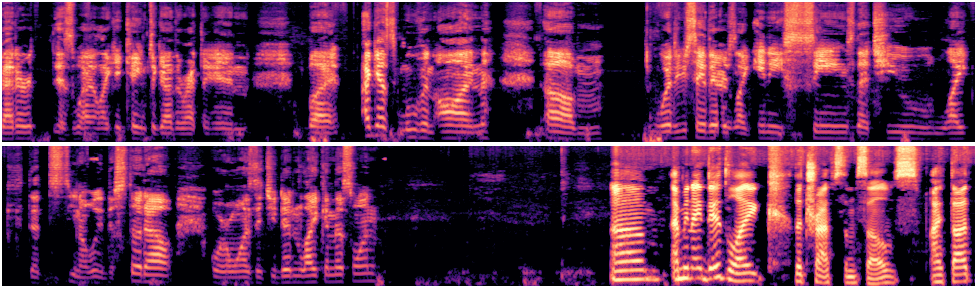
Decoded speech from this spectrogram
better as well like it came together at the end but i guess moving on um would you say there's like any scenes that you like that's you know either stood out or ones that you didn't like in this one um, I mean, I did like the traps themselves. I thought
